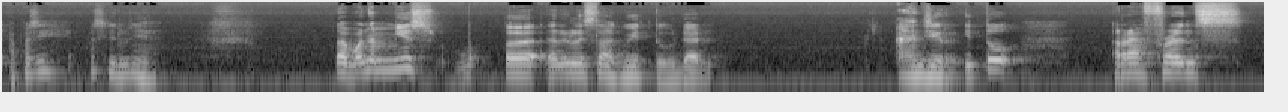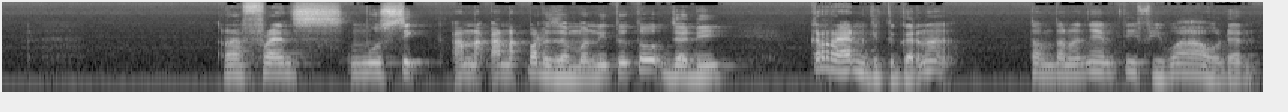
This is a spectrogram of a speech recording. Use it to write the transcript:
apa sih apa sih dulunya nah, pokoknya Muse uh, rilis lagu itu dan anjir itu reference reference musik anak-anak pada zaman itu tuh jadi keren gitu. Karena tontonannya MTV wow. Dan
